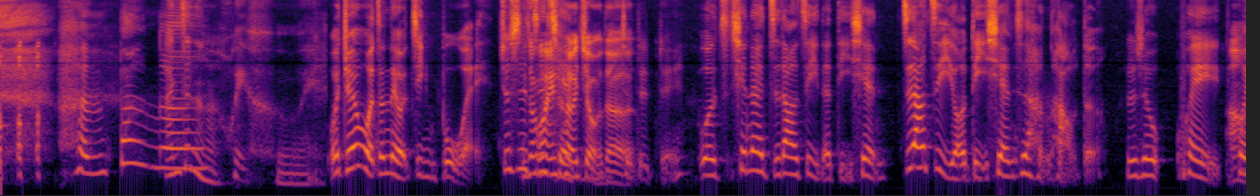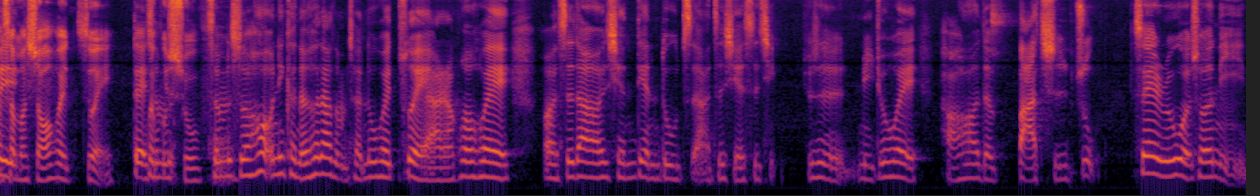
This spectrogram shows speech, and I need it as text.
很棒啊！真的很会喝哎，我觉得我真的有进步哎，就是之前喝酒的，对对对，我现在知道自己的底线，知道自己有底线是很好的，就是会会什么时候会醉，对，什么舒服，什么时候你可能喝到什么程度会醉啊，然后会呃知道先垫肚子啊这些事情，就是你就会好好的把持住。所以，如果说你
